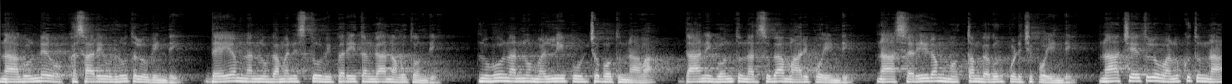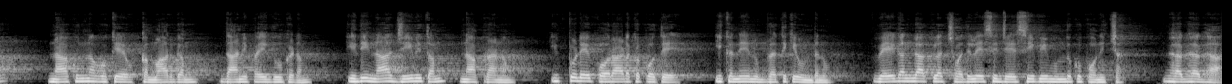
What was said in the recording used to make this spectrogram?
నా గుండె ఒక్కసారి ఉర్రూతలూగింది. దయ్యం నన్ను గమనిస్తూ విపరీతంగా నవ్వుతోంది. నువ్వు నన్ను మళ్ళీ పూడ్చబోతున్నావా దాని గొంతు నర్సుగా మారిపోయింది. నా శరీరం మొత్తం గగురు పొడిచిపోయింది నా చేతులు వణుకుతున్నా నాకున్న ఒకే ఒక్క మార్గం దానిపై దూకడం. ఇది నా జీవితం నా ప్రాణం. ఇప్పుడే పోరాడకపోతే ఇక నేను బ్రతికి ఉండను. వేగంగా క్లచ్ వదిలేసి జేసీబీ ముందుకు పోనిచ్చా. ఘఘ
